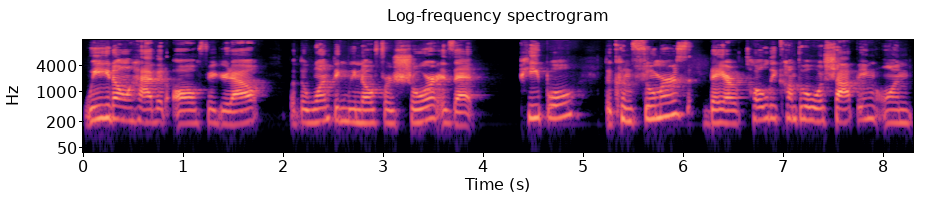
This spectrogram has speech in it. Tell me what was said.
We don't have it all figured out, but the one thing we know for sure is that people the consumers, they are totally comfortable with shopping on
